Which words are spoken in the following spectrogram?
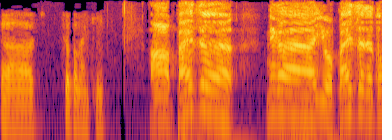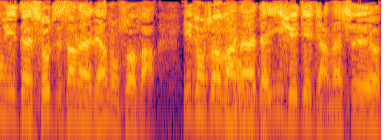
呃，这个问题。啊，白色那个有白色的东西在手指上的两种说法，一种说法呢，嗯在医学界讲呢是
